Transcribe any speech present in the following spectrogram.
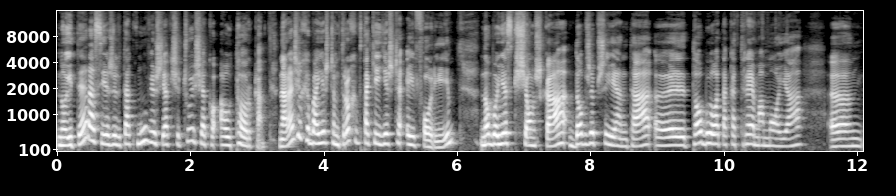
No i teraz, jeżeli tak mówisz, jak się czujesz jako autorka, na razie chyba jeszcze trochę w takiej jeszcze euforii, no bo jest książka, dobrze przyjęta, e, to była taka trema moja, em,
